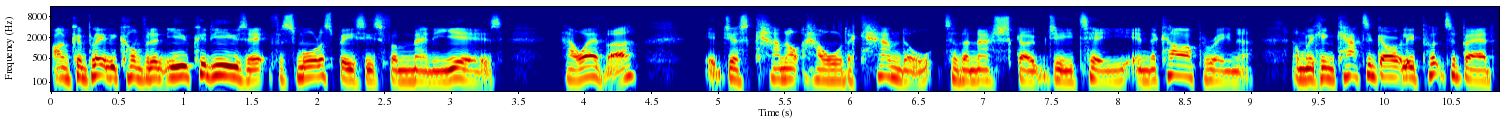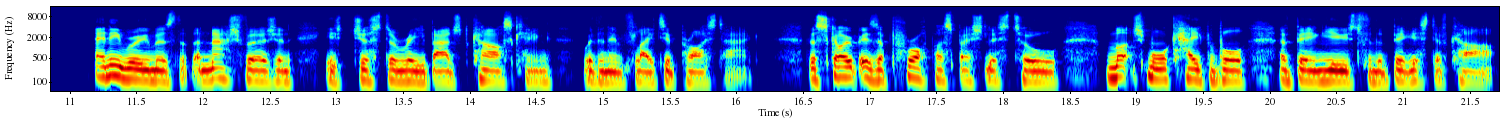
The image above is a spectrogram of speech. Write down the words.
I'm completely confident you could use it for smaller species for many years. However, it just cannot hold a candle to the Nash Scope GT in the carp arena, and we can categorically put to bed any rumours that the Nash version is just a rebadged KastKing with an inflated price tag. The scope is a proper specialist tool, much more capable of being used for the biggest of carp.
